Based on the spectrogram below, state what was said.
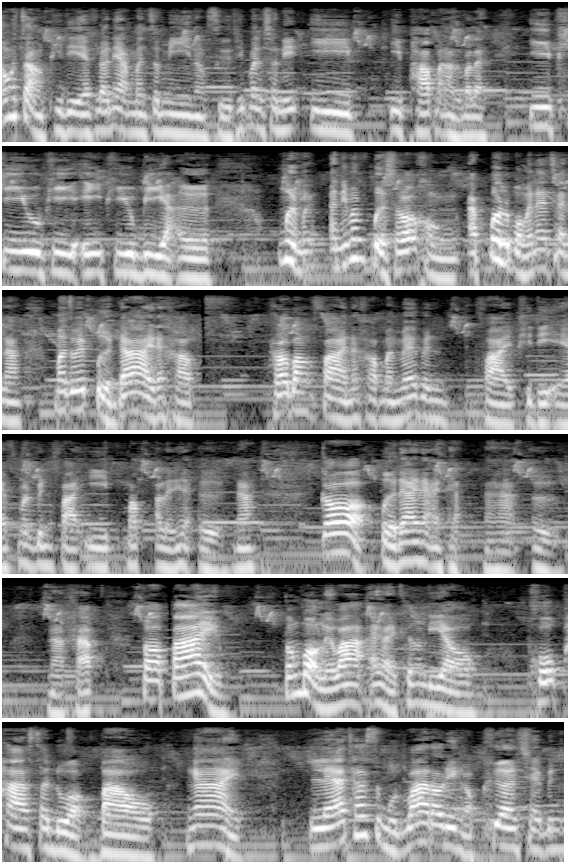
นอกจาก PDF แล้วเนี่ยมันจะมีหนังสือที่เป็นชนิด e EPUB มันอ่านว่าอะไร EPUB EPUB อะเออเหมือนมันอันนี้มันเปิดเฉพาะของ Apple หรือเปล่าไม่แน่ใจนะ มันจะไปเปิดได้นะครับ เพราะบางไฟล์นะครับ มันไม่เป็นไฟล์ PDF มันเป็นไฟล์ EPUB อะไรเนี่ยเออนะก็เปิดได้ใน iPad นะฮะเออนะครับ ต่อไปต้องบอกเลยว่า iPad เครื่องเดียว พกพาสะดวกเบาง่าย และถ้าสมมติว่าเราเรียนกับเพื่อนใช้เป็น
